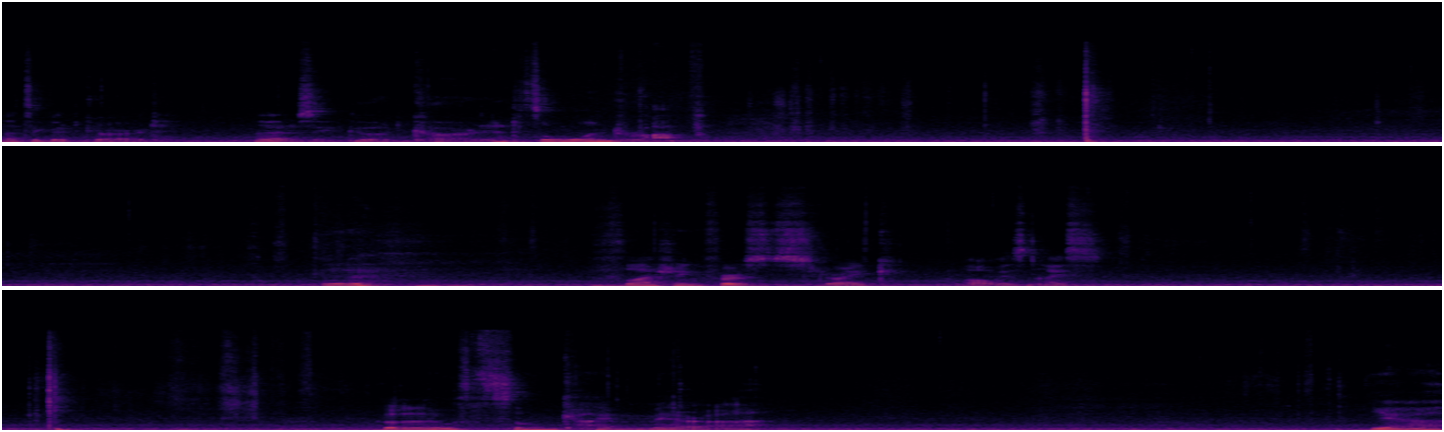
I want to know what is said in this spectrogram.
That's a good card. That is a good card, and it's a one drop. Eh. Flashing first strike, always nice. The Loathsome Chimera. Yeah,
